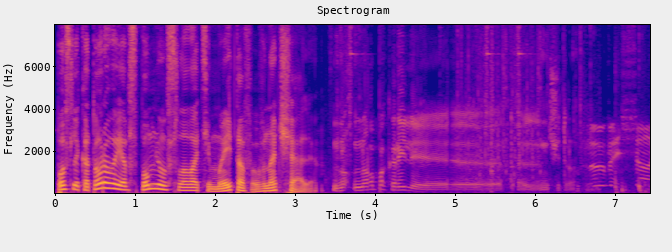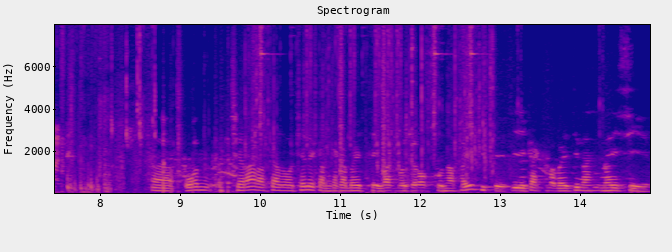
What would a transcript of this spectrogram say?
После которого я вспомнил слова тиммейтов в начале. Но, но покорили э. А, Он вчера рассказывал телекам, как обойти вас блокировку на фейсике и как обойти на, на ИСИ.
